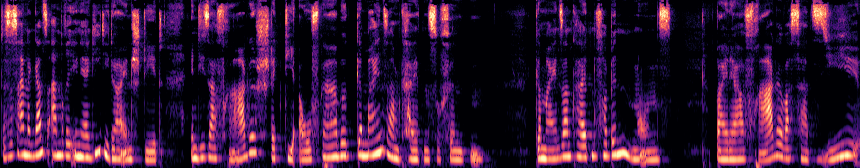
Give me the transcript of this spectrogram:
Das ist eine ganz andere Energie, die da entsteht. In dieser Frage steckt die Aufgabe, Gemeinsamkeiten zu finden. Gemeinsamkeiten verbinden uns. Bei der Frage, was hat sie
